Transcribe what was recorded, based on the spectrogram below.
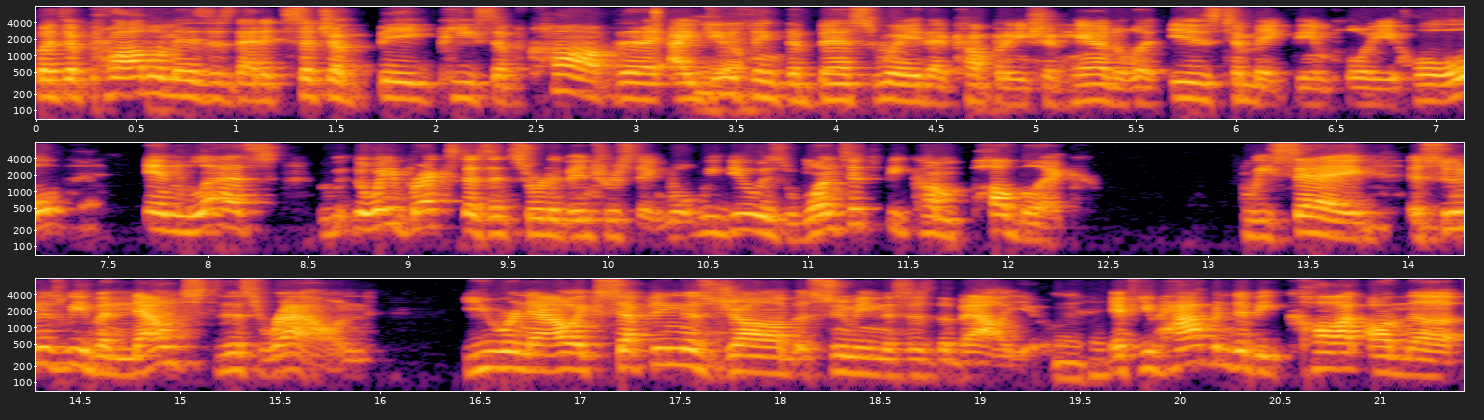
but the problem is, is that it's such a big piece of comp that I, I do Yeah. think the best way that companies should handle it is to make the employee whole. Unless the way Brex does it's sort of interesting. What we do is once it's become public, we say as soon as we've announced this round, you are now accepting this job, assuming this is the value. Mhm. If you happen to be caught on the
